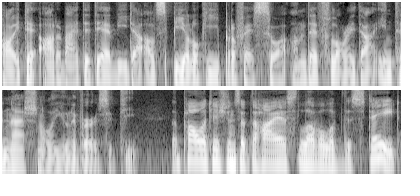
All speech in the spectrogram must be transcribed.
Heute arbeitet er wieder als Biologieprofessor an der Florida International University. The politicians at the highest level of the state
